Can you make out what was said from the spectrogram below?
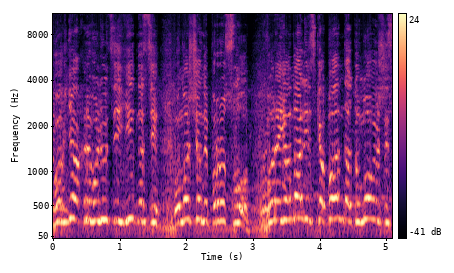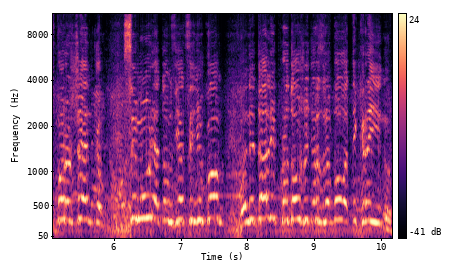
вогнях Революції Гідності, воно ще не проросло. Бо регіоналівська банда, домовившись з Порошенком, з цим урядом, з Яценюком, вони далі продовжують розграбовувати країну.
